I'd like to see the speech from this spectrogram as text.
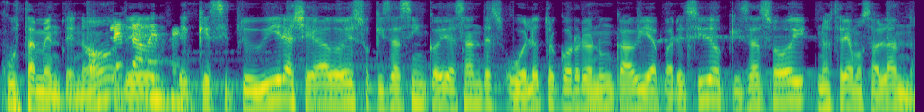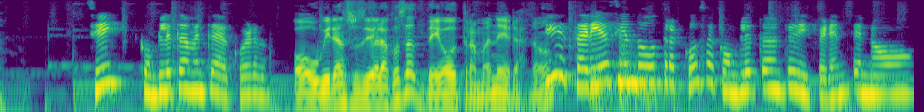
justamente, ¿no? De, de, que si te hubiera llegado eso quizás cinco días antes o el otro correo nunca había aparecido, quizás hoy no estaríamos hablando. Sí, completamente de acuerdo. O hubieran sucedido las cosas de otra manera, ¿no? Sí, estaría haciendo otra cosa completamente diferente, no,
